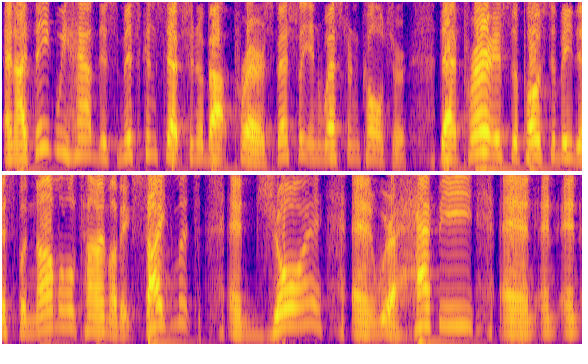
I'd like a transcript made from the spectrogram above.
And I think we have this misconception about prayer, especially in Western culture, that prayer is supposed to be this phenomenal time of excitement and joy, and we're happy, and, and, and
